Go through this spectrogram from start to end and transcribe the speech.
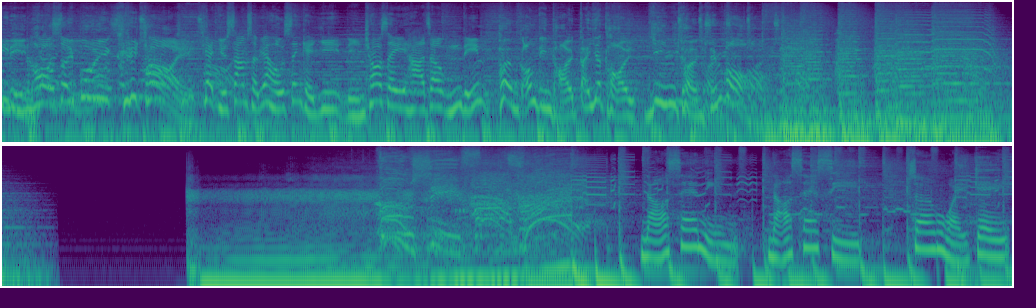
今年贺岁杯决赛，一月三十一号星期二年初四下昼五点，香港电台第一台现场转播。那些年，那些事，张维基。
